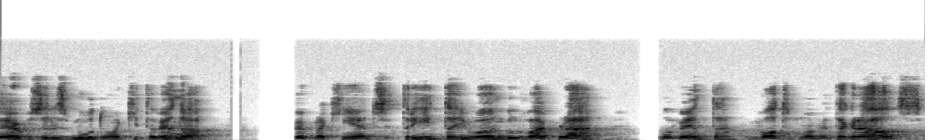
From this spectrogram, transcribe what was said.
servos eles mudam aqui, tá vendo? Vai para 530 e o ângulo vai para 90, volta de 90 graus.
